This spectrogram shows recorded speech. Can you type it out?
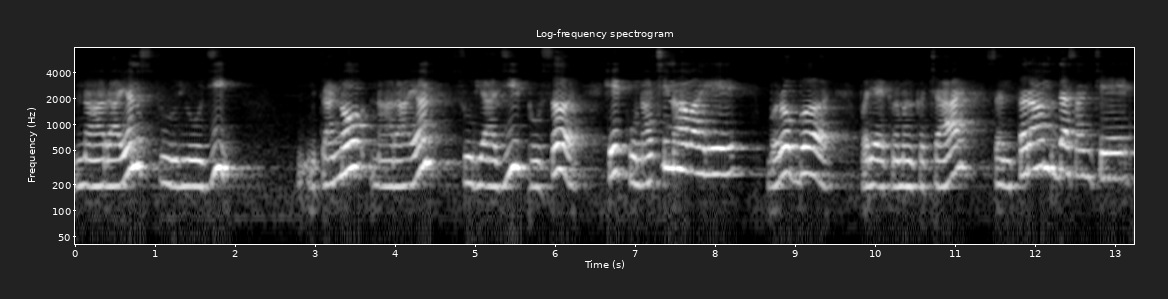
नारायण सूर्योजी. मित्रांनो नारायण सूर्याजी ठोसर. हे कोणाचे नाव आहे? बरोबर. पर्याय क्रमांक चार संत रामदासांचे.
